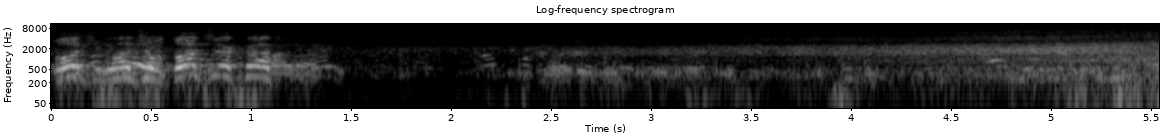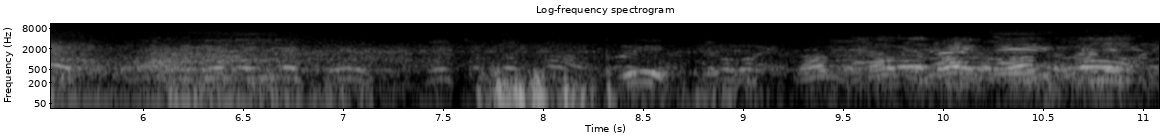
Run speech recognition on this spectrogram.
Dođi, mlađo, dođi na kratko! Dobro, dobro, dobro, dobro,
